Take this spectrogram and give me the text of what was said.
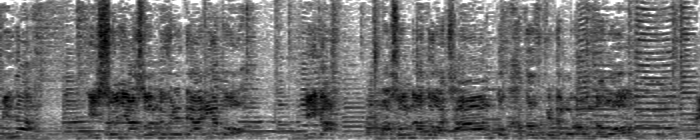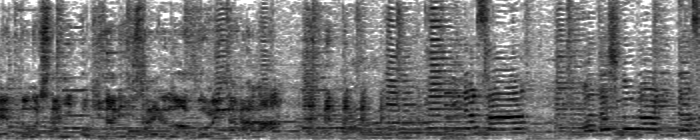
みんな一緒に遊んでくれてありがとう。いいか？遊んだ後はちゃんと片付けてもらうんだぞ。ベッドの下に置き去りにされるのはごめんだからな。皆さん私のダーリンと遊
